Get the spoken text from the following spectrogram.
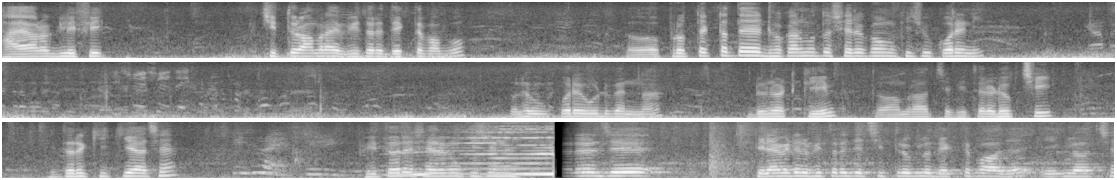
হায়ারোগ্লিফিক চিত্র আমরা এর ভিতরে দেখতে পাবো। তো প্রত্যেকটাতে ঢোকার মতো সেরকম কিছু করেনি। বলে উপরে উঠবেন না। ডু নট ক্লিম তো আমরা হচ্ছে ভিতরে ঢুকছি। ভিতরে কি কি আছে? ভিতরে সেরকম কিছু নেই। ভিতরের যে পিরামিডের ভিতরে যে চিত্রগুলো দেখতে পাওয়া যায়, এইগুলো হচ্ছে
